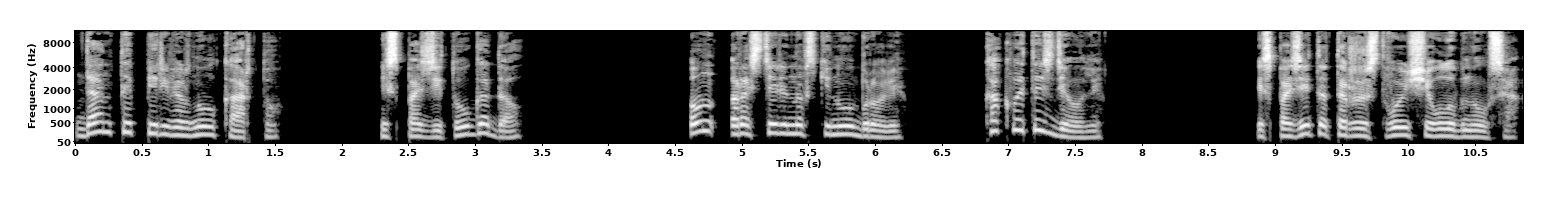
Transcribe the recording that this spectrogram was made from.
Данте перевернул карту. Эспозито угадал. Он растерянно вскинул брови. «Как вы это сделали?» Эспозито торжествующе улыбнулся.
